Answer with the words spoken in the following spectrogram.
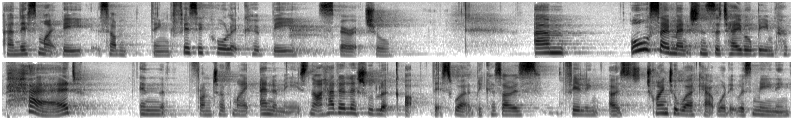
And this might be something physical, it could be spiritual. Um, also mentions the table being prepared in the front of my enemies. Now, I had a little look up this word because I was feeling, I was trying to work out what it was meaning.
